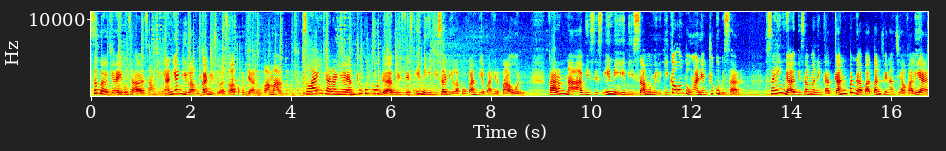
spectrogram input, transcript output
sebagai usaha sampingan yang dilakukan di sela-sela pekerjaan utama. Selain caranya yang cukup mudah, bisnis ini bisa dilakukan tiap akhir tahun. Karena bisnis ini bisa memiliki keuntungan yang cukup besar. Sehingga bisa meningkatkan pendapatan finansial kalian.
